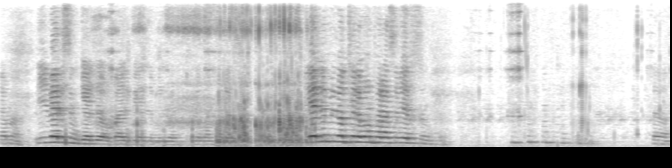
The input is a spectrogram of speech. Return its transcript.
Tamam. İyi verirsin geldi o gayri 50 milyon telefon parası. 50 milyon telefon parası verirsin. tamam,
